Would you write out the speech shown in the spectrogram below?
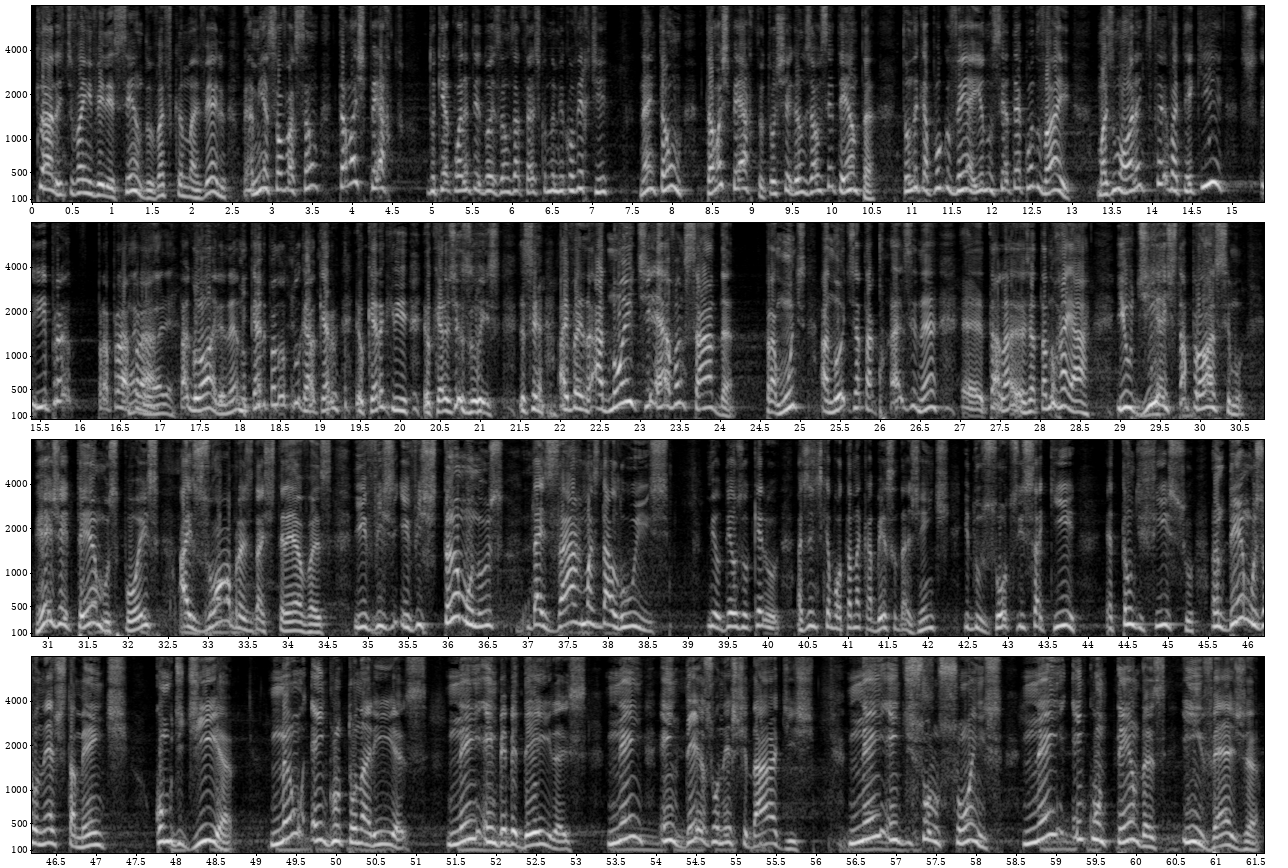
Claro, a gente vai envelhecendo, vai ficando mais velho, a minha salvação está mais perto do que há 42 anos atrás, quando eu me converti. Né? Então, está mais perto, estou chegando já aos 70. Então, daqui a pouco vem aí, eu não sei até quando vai, mas uma hora a gente vai ter que ir para para glória. a glória, né? Não quero ir para outro lugar, eu quero, eu quero eu quero Jesus. Assim, aí vai, a noite é avançada. Para muitos, a noite já está quase, né? É, tá lá, já está no raiar. E o dia está próximo. Rejeitemos, pois, as obras das trevas e, vi, e vistamo-nos das armas da luz. Meu Deus, eu quero. A gente quer botar na cabeça da gente e dos outros isso aqui é tão difícil. Andemos honestamente, como de dia, não em glutonarias, nem em bebedeiras, nem em desonestidades, nem em dissoluções, nem em contendas e inveja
